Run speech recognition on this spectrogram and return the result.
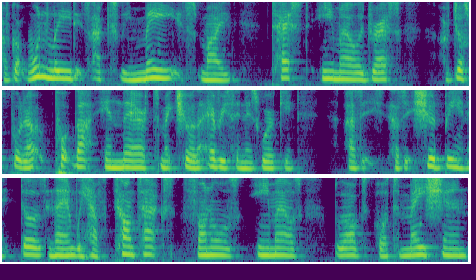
I've got one lead, it's actually me, it's my test email address. I've just put up, put that in there to make sure that everything is working as it as it should be, and it does. And then we have contacts, funnels, emails, blogs, automation,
